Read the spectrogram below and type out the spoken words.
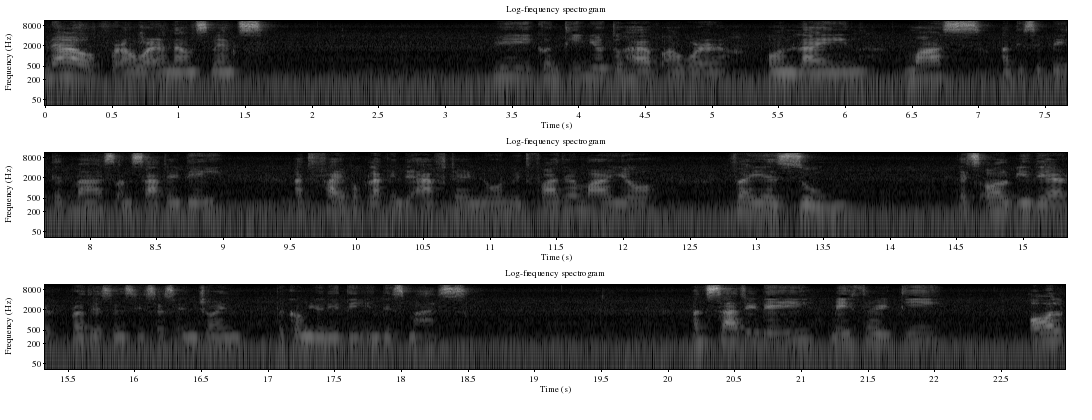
Now, for our announcements, we continue to have our online Mass, anticipated Mass on Saturday at 5 o'clock in the afternoon with Father Mario via Zoom. Let's all be there, brothers and sisters, and join the community in this Mass. On Saturday, May 30, all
